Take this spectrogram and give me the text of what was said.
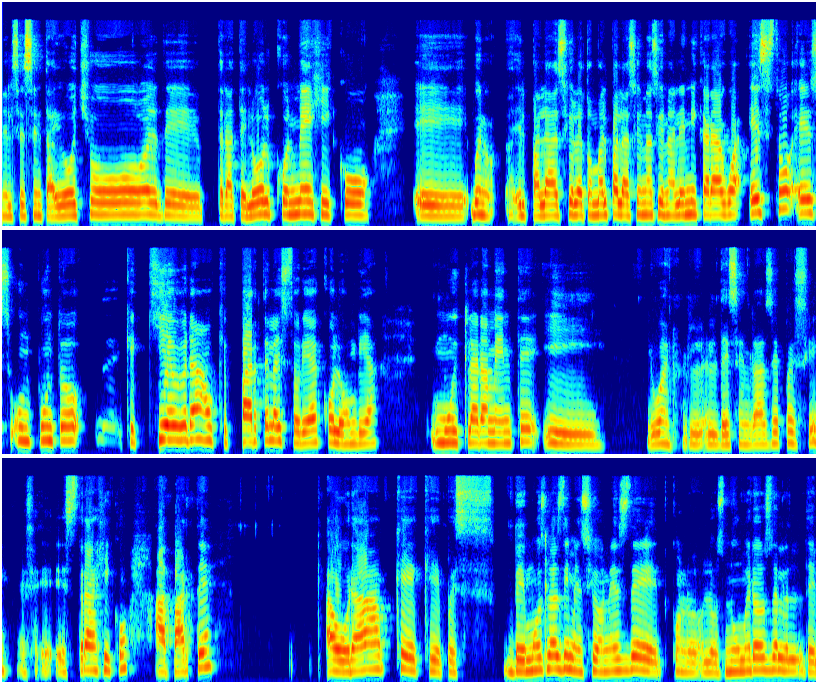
el 68 de Tratelolco en México, eh, bueno, el Palacio, la toma del Palacio Nacional en Nicaragua. Esto es un punto que quiebra o que parte la historia de Colombia muy claramente y, bueno, el, desenlace pues sí, es, trágico. Aparte, ahora que, pues vemos las dimensiones de, con los números de, de,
